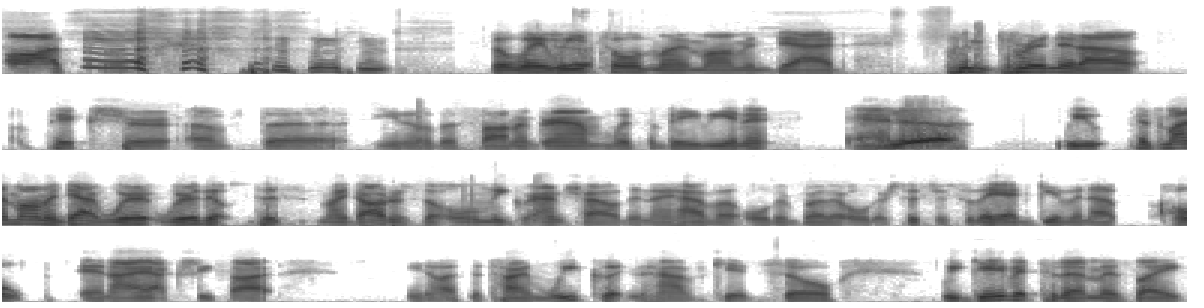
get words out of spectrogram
awesome. the way we told my mom and dad, we printed out a picture of the, you know, the sonogram with the baby in it, and Yeah. uh, we, because my mom and dad, we're we're the this my daughter's the only grandchild, and I have an older brother, older sister, so they had given up hope, and I actually thought, you know, at the time we couldn't have kids, so we gave it to them as like,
